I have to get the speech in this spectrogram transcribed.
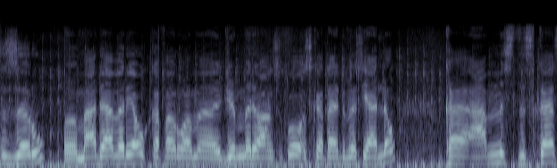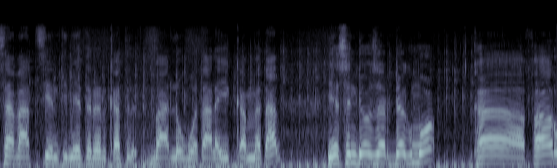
ስዘሩ ማዳበሪያው ከፈሯ መጀመሪያው አንስቶ እስከ ታች ድረስ ያለው ከአምስት እስከ ሰባት ሴንቲሜትር ርቀት ባለው ቦታ ላይ ይቀመጣል። የስንዴው ዘር ደግሞ ከፈሩ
